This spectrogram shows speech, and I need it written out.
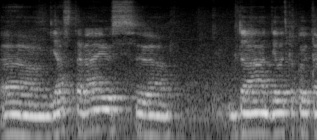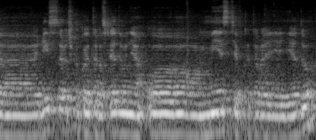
Эм, я стараюсь э, да, делать какой-то research, какое-то расследование о месте, в которое я еду.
